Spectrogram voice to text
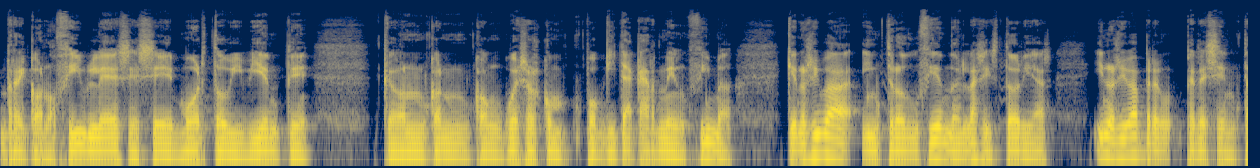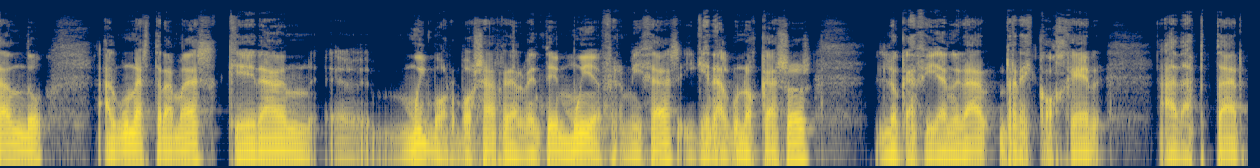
reconocibles, ese muerto viviente con, con, con, huesos con poquita carne encima, que nos iba introduciendo en las historias y nos iba presentando algunas tramas que eran eh, muy morbosas, realmente muy enfermizas y que en algunos casos lo que hacían era recoger, adaptar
